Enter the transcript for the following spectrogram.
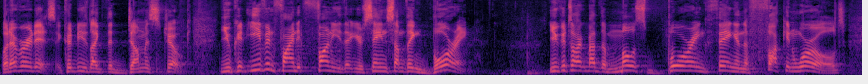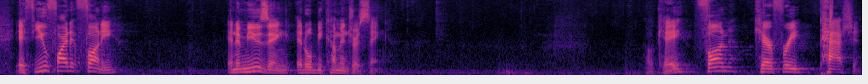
Whatever it is. It could be like the dumbest joke. You could even find it funny that you're saying something boring. You could talk about the most boring thing in the fucking world. If you find it funny and amusing, it'll become interesting. Okay? Fun, carefree, passion.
